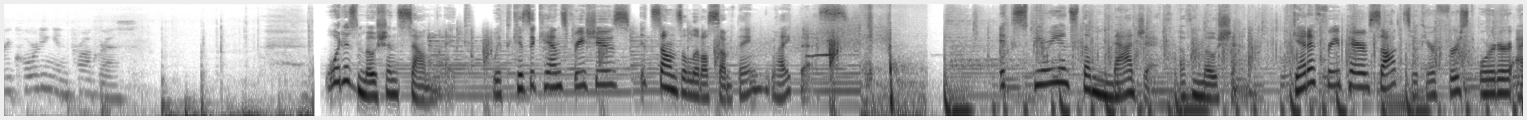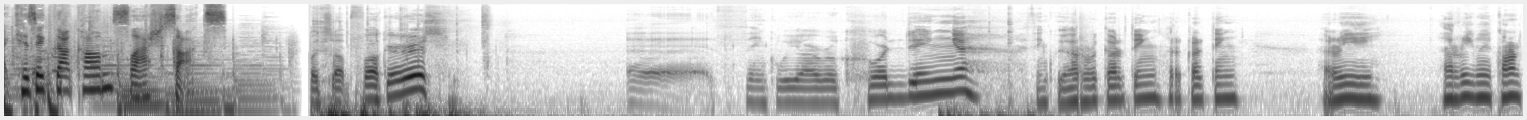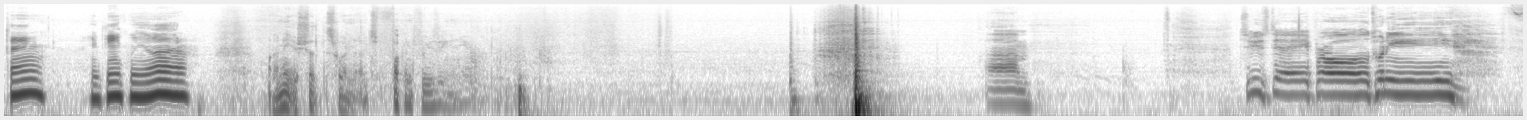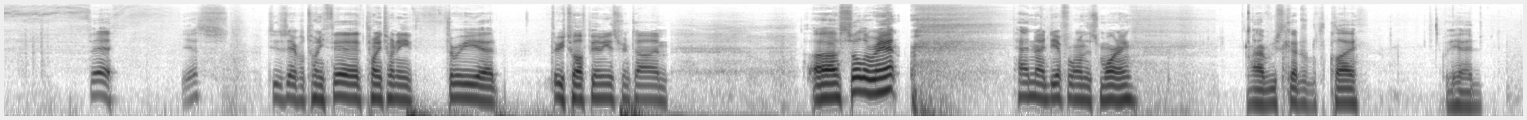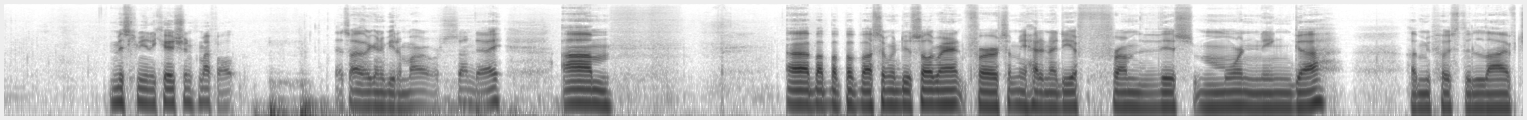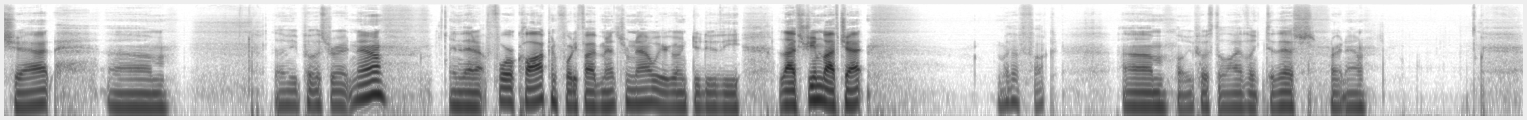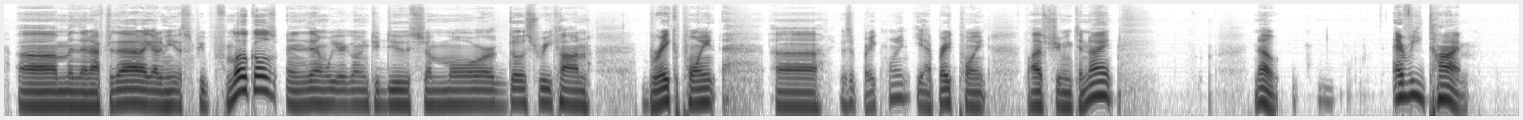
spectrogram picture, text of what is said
Recording in progress. What does motion sound like? With Kizik hands free shoes, it sounds a little something like this. Experience the magic of motion. Get a free pair of socks with your first order at kizik.com/socks. What's up, fuckers? Uh, I think we are recording. I think we are recording. Recording. Are we? Are we recording? I think we are. I need to shut this window. It's fucking freezing in here. Um. Tuesday, April twenty fifth. Yes. Tuesday, April 25th, 2023 at 3:12 p.m. Eastern Time. Uh Solo Rant had an idea for one this morning. I rescheduled with Clay. We had miscommunication, my fault. That's either going to be tomorrow or Sunday. Um uh, so I'm going to do a solo rant for something I had an idea from this morning. Let me post the live chat. Um, let me post right now. And then at 4 o'clock and 45 minutes from now, we are going to do the live stream, live chat. What the fuck? Um, let me post the live link to this right now. Um, and then after that, I got to meet with some people from locals. And then we are going to do some more Ghost Recon Breakpoint. Uh, is it Breakpoint? Yeah, Breakpoint live streaming tonight. No, every time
